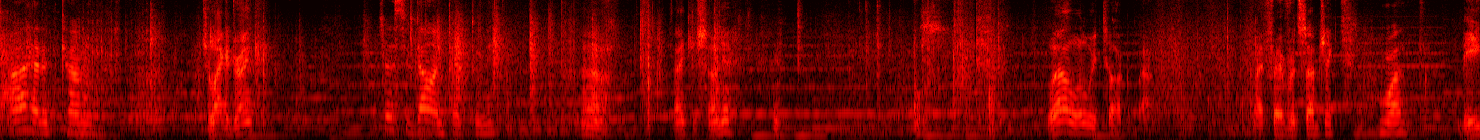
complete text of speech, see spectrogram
I had it coming. Would you like a drink? Just sit down and talk to me. Oh, thank you, Sonya. well, what do we talk about? My favorite subject? What? Me?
